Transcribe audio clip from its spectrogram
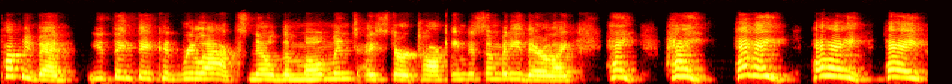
puppy bed. You'd think they could relax. No, the moment I start talking to somebody, they're like, hey, hey, hey, hey, hey,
